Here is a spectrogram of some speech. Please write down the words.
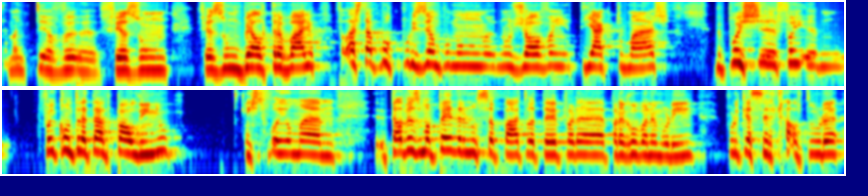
também teve, fez, um, fez um belo trabalho. Falaste há pouco, por exemplo, num, num jovem, Tiago Tomás, depois foi, foi contratado Paulinho, isto foi uma talvez uma pedra no sapato até para, para Ruben Amorim, porque a certa altura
